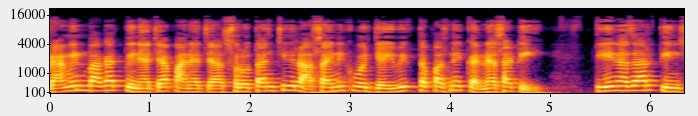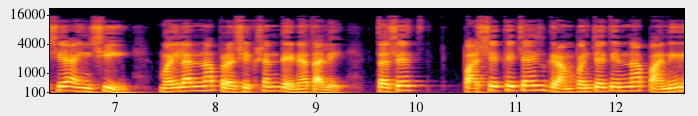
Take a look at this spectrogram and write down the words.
ग्रामीण भागात पिण्याच्या पाण्याच्या स्रोतांची रासायनिक व जैविक तपासणी करण्यासाठी तीन हजार तीनशे ऐंशी महिलांना प्रशिक्षण देण्यात आले. तसेच पाचशे एक्केचाळीस ग्रामपंचायतींना पाणी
